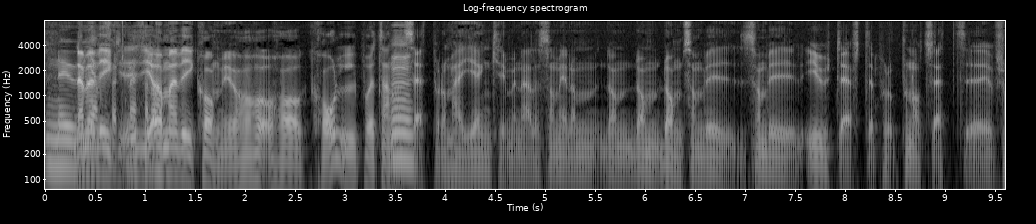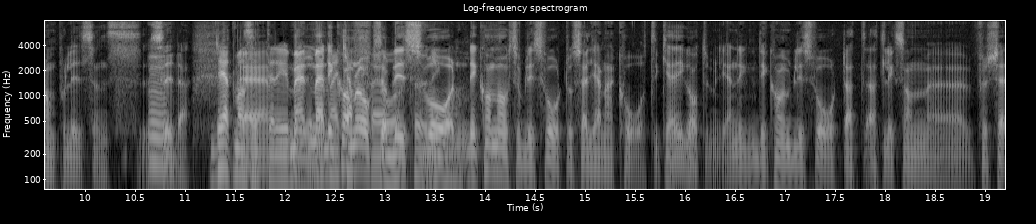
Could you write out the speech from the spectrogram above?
nu Nej, men vi, för ja, men vi kommer ju ha, ha koll på ett annat Mm. sätt på de här gängkriminella som är de, de, de, de som, vi, som vi är ute efter på, på något sätt eh, från polisens Mm. sida. Det är att man sitter i Eh, men, bilen men det med kommer också bli och- det kommer också bli svårt att sälja narkotika i gatumiljön. Det, det kommer bli svårt att, att liksom, eh, förse,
